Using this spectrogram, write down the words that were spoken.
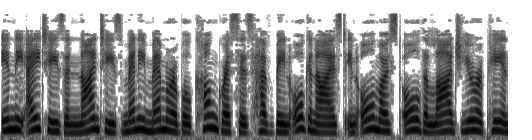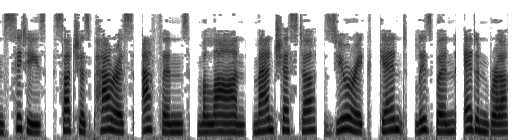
In the 80s and 90s many memorable congresses have been organized in almost all the large European cities, such as Paris, Athens, Milan, Manchester, Zurich, Ghent, Lisbon, Edinburgh,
